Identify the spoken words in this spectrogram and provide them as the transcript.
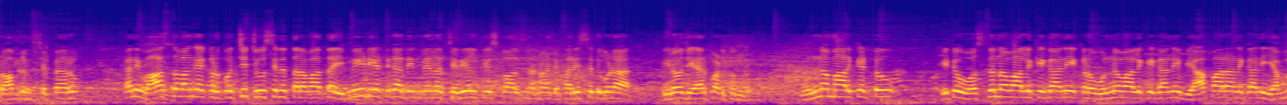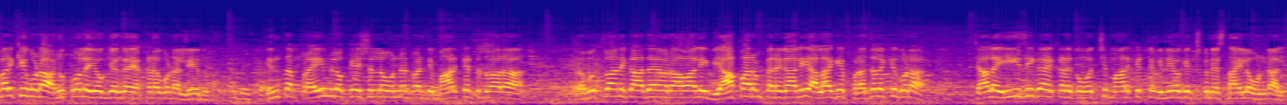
ప్రాబ్లమ్స్ చెప్పారు. కానీ వాస్తవంగా ఇక్కడికి వచ్చి చూసిన తర్వాత ఇమీడియట్గా దీని మీద చర్యలు తీసుకోవాల్సినటువంటి పరిస్థితి కూడా ఈరోజు ఏర్పడుతుంది. ఉన్న మార్కెట్ ఇటు వస్తున్న వాళ్ళకి కానీ ఇక్కడ ఉన్న వాళ్ళకి కానీ వ్యాపారానికి కానీ ఎవరికి కూడా అనుకూల యోగ్యంగా ఎక్కడ కూడా లేదు. ఇంత ప్రైమ్ లొకేషన్లో ఉన్నటువంటి మార్కెట్ ద్వారా ప్రభుత్వానికి ఆదాయం రావాలి వ్యాపారం పెరగాలి అలాగే ప్రజలకి కూడా చాలా ఈజీగా ఇక్కడికి వచ్చి మార్కెట్ని వినియోగించుకునే స్థాయిలో ఉండాలి.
